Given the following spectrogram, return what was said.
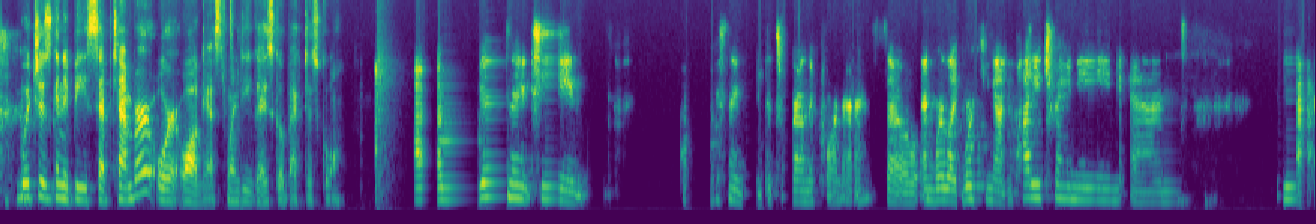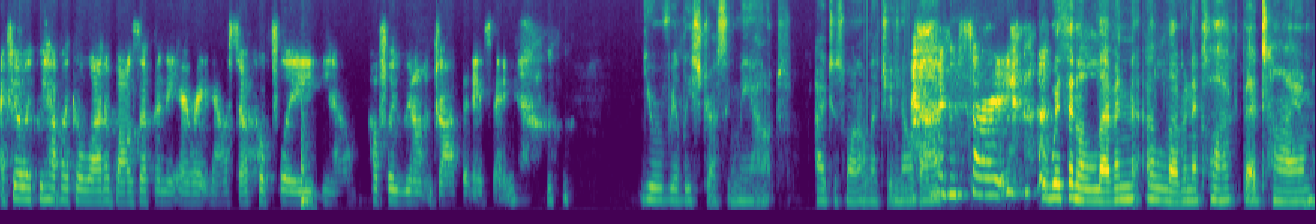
which is going to be September or August? When do you guys go back to school? August 19th. August 19th, it's around the corner. So, and we're like working on potty training and yeah, I feel like we have like a lot of balls up in the air right now. So hopefully, you know, hopefully we don't drop anything. You're really stressing me out. I just want to let you know that. I'm sorry. With an 11, 11 o'clock bedtime.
